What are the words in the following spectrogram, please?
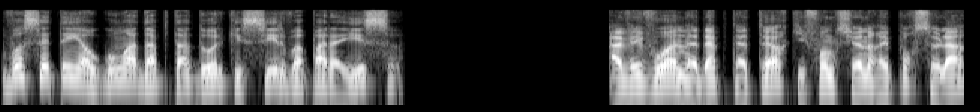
Você tem algum adaptador que sirva para isso? Avez-vous un adaptateur qui fonctionnerait pour cela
